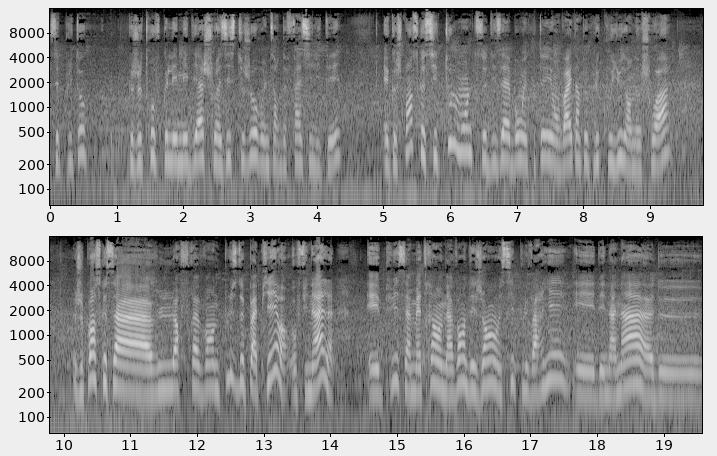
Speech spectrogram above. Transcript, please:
C'est plutôt que je trouve que les médias choisissent toujours une sorte de facilité. Et que je pense que si tout le monde se disait, bon écoutez, on va être un peu plus couillu dans nos choix, je pense que ça leur ferait vendre plus de papier au final. Et puis ça mettrait en avant des gens aussi plus variés et des nanas euh, de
